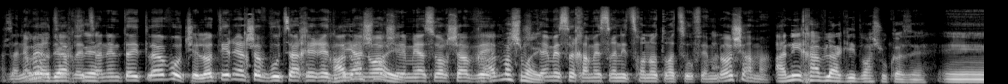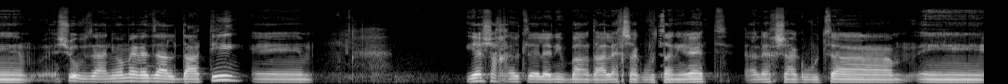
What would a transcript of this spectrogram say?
אז אני לא אומר, יודע צריך זה- לצנן את ההתלהבות, שלא תראי עכשיו קבוצה אחרת בינואר. שהם יעשו עכשיו חד משמעית. 12-15 ניצחונות רצוף, הם לא שמה. אני חייב להגיד משהו כזה. אה, שוב, זה, אני אומר את זה על דעתי. אה, יש אחריות לאליניב ברדה על איך שהקבוצה נראית, על איך שהקבוצה אה,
